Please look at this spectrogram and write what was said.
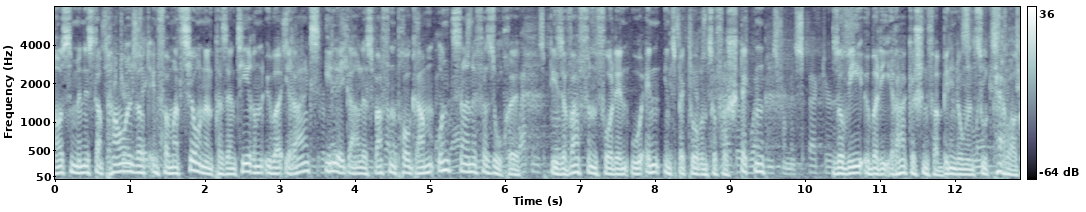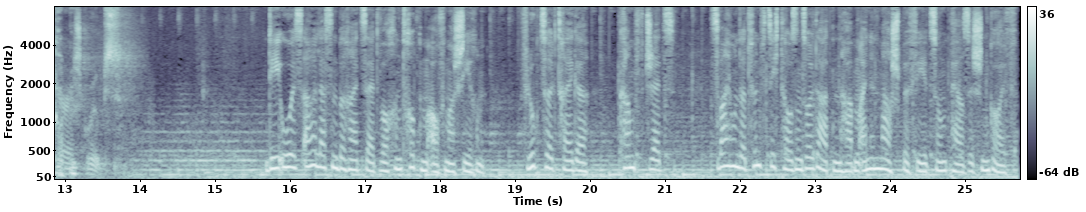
Außenminister Powell wird Informationen präsentieren über Iraks illegales Waffenprogramm und seine Versuche, diese Waffen vor den UN-Inspektoren zu verstecken, sowie über die irakischen Verbindungen zu Terrorgruppen. Die USA lassen bereits seit Wochen Truppen aufmarschieren. Flugzeugträger, Kampfjets, 250.000 Soldaten haben einen Marschbefehl zum Persischen Golf.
